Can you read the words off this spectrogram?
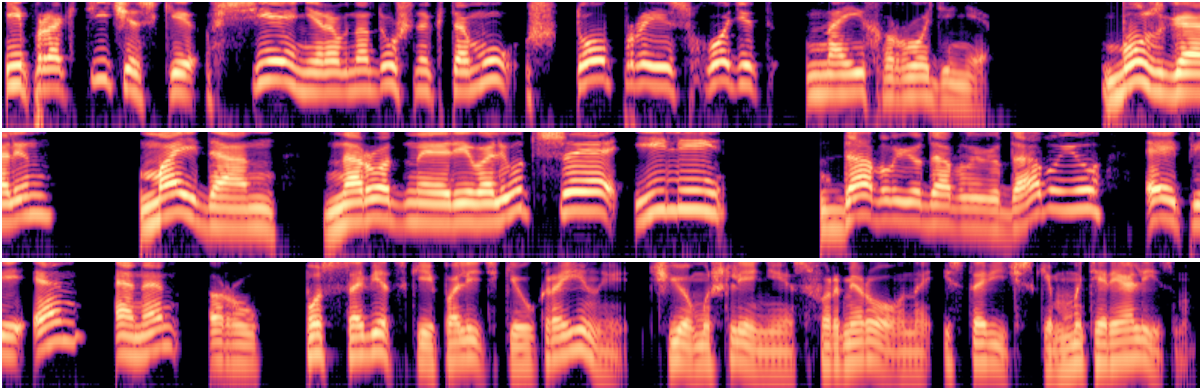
И практически все неравнодушны к тому, что происходит на их родине. Бузгалин, Майдан, Народная революция или www.apn.nn.ru Постсоветские политики Украины, чье мышление сформировано историческим материализмом,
